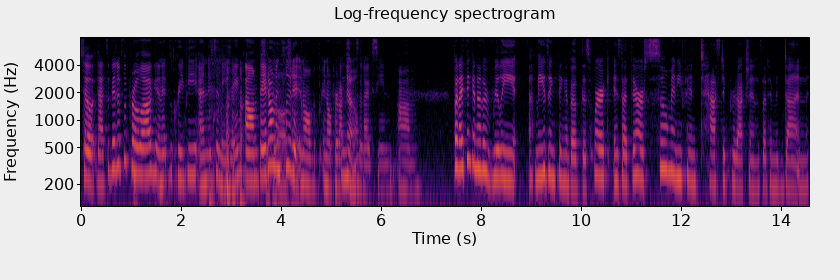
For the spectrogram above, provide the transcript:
So that's a bit of the prologue, and it's creepy and it's amazing. Um, they don't include awesome. it in all the in all productions No. that I've seen. Um, But I think another really amazing thing about this work is that there are so many fantastic productions that have been done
